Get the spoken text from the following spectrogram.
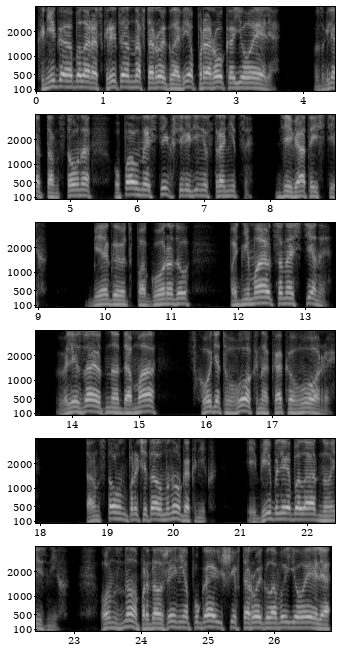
Книга была раскрыта на второй главе пророка Йоэля. Взгляд Танстоуна упал на стих в середине страницы. Девятый стих. «Бегают по городу, поднимаются на стены, влезают на дома, входят в окна, как воры». Танстоун прочитал много книг, и Библия была одной из них. Он знал продолжение пугающей второй главы Йоэля,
